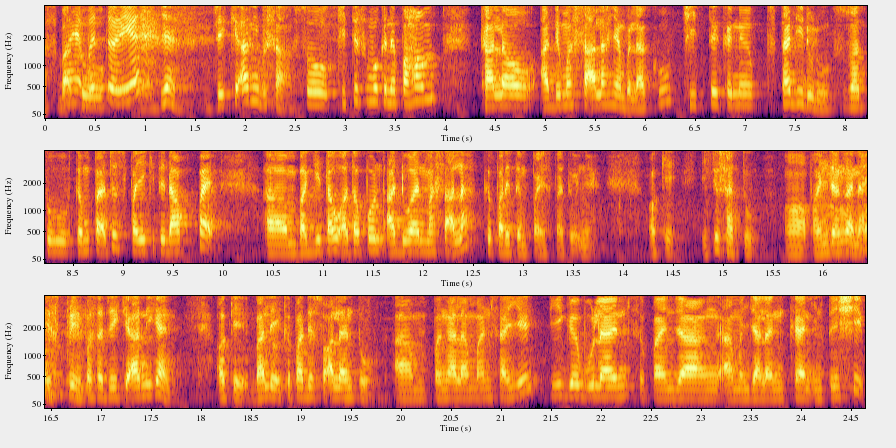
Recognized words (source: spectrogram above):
sebab Banyak tu betul ya. Yes, JKR ni besar. So kita semua kena faham kalau ada masalah yang berlaku, kita kena study dulu sesuatu tempat tu supaya kita dapat um, bagi tahu ataupun aduan masalah kepada tempat yang sepatutnya. Okey, itu satu. Oh, panjang kan nak explain pasal JKR ni kan? Okey, balik kepada soalan tu. Um, pengalaman saya tiga bulan sepanjang uh, menjalankan internship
